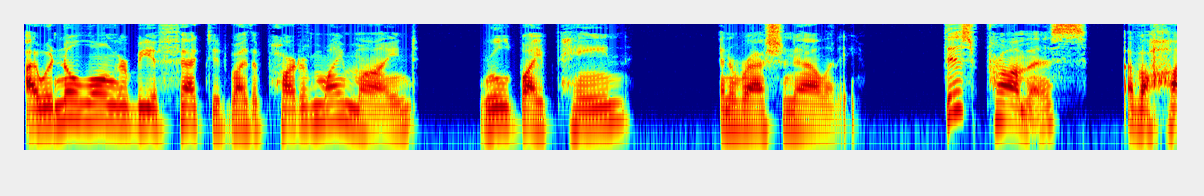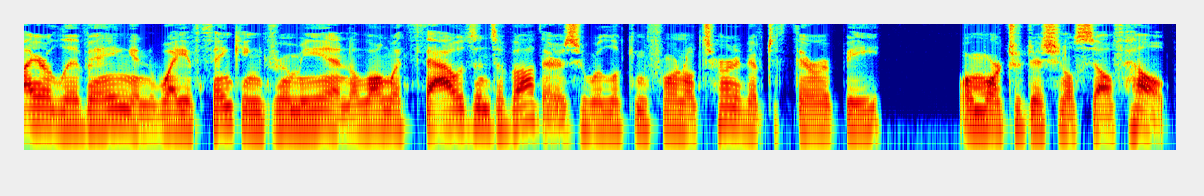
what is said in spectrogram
I would no longer be affected by the part of my mind ruled by pain and irrationality. This promise of a higher living and way of thinking drew me in, along with thousands of others who were looking for an alternative to therapy or more traditional self help.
